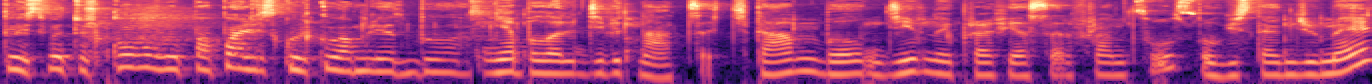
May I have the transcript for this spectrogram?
То есть в эту школу вы попали, сколько вам лет было? Мне было 19. Там был дивный профессор француз Аугустин Дюме,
